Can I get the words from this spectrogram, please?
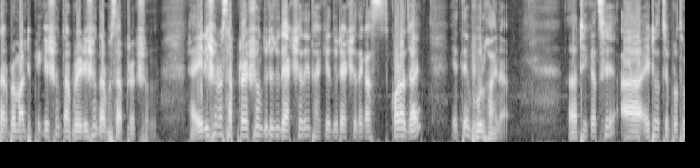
তারপর মাল্টিপ্লিকেশন তারপর এডিশন তারপর সাবট্রাকশন হ্যাঁ এডিশন আর সাবট্রাকশন দুটো যদি একসাথেই থাকে, দুটো একসাথে কাজ করা যায়, এতে ভুল হয় না। ঠিক আছে। এটা হচ্ছে প্রথম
